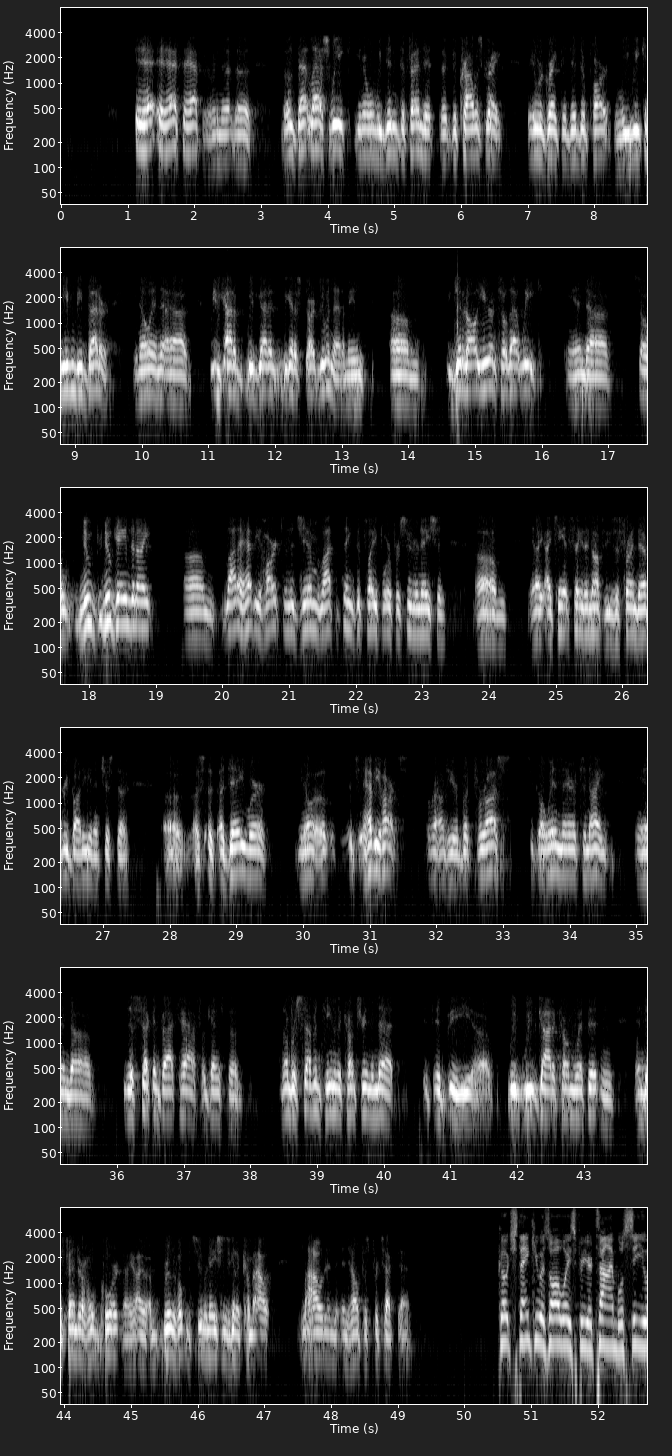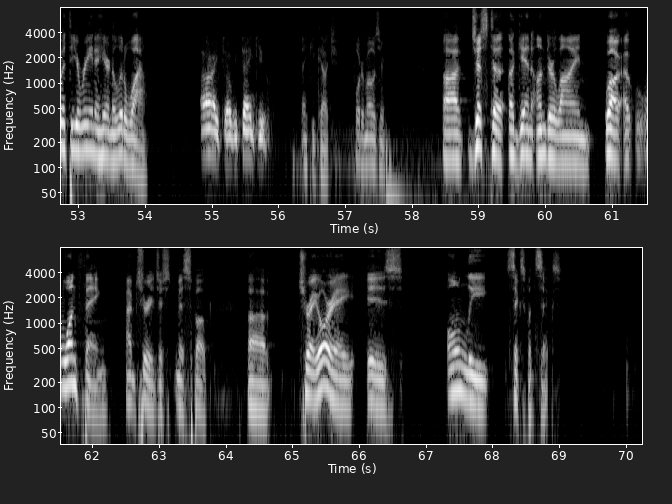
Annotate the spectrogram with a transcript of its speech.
It, it has to happen. I mean, the, the those, that last week, you know, when we didn't defend it, the, the crowd was great. They were great. They did their part, and we, we can even be better. You know, and uh, we've got to we've got to we got to start doing that. I mean, um, we did it all year until that week, and uh, So new new game tonight. Um, a lot of heavy hearts in the gym. Lots of things to play for for Sooner Nation. Um, and I, I can't say it enough. He's a friend to everybody, and it's just a a, a, day where you know it's heavy hearts around here. But for us to go in there tonight and uh, this second back half against a number 17 in the country in the net, it, it'd be uh, we, we've got to come with it and and defend our home court. I, I'm really hoping Sooner Nation is going to come out loud and, and help us protect that. Coach, thank you as always for your time. We'll see you at the arena here in a little while. All right, Toby. Thank you. Thank you, Coach Porter Moser. Uh, just to again underline, well, uh, one thing I'm sure he just misspoke. Uh, Traore is only six foot six.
